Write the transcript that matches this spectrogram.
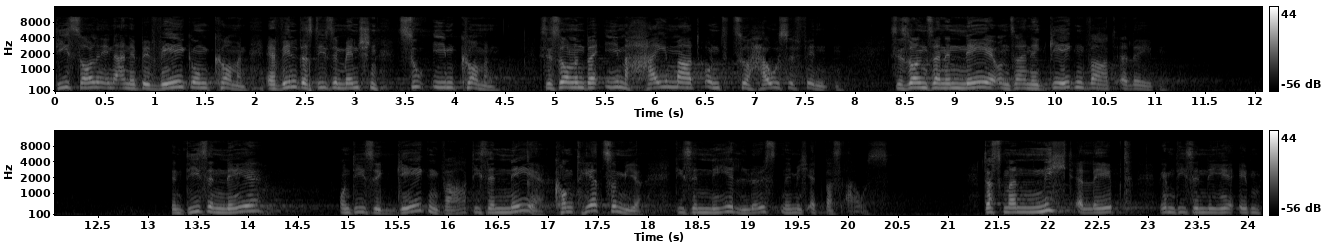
Die sollen in eine Bewegung kommen. Er will, dass diese Menschen zu ihm kommen. Sie sollen bei ihm Heimat und Zuhause finden. Sie sollen seine Nähe und seine Gegenwart erleben. Denn diese Nähe und diese Gegenwart, diese Nähe, kommt her zu mir. Diese Nähe löst nämlich etwas aus, das man nicht erlebt, wenn diese Nähe eben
